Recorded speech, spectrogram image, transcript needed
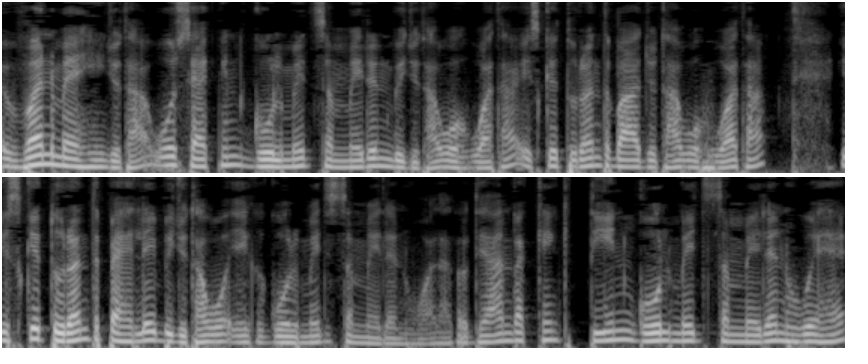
वन में ही जो था, वो सेकंड गोलमेज सम्मेलन भी जो था, वो हुआ था। इसके तुरंत बाद जो था, वो हुआ था। इसके तुरंत पहले भी जो था, वो एक गोलमेज सम्मेलन हुआ था। तो ध्यान रखें कि तीन गोलमेज सम्मेलन हुए हैं।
